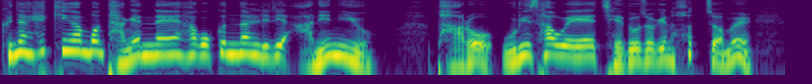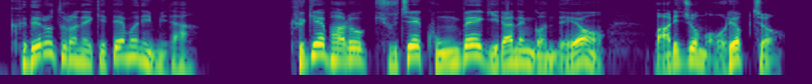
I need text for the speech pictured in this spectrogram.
그냥 해킹 한번 당했네 하고 끝날 일이 아닌 이유, 바로 우리 사회의 제도적인 허점을 그대로 드러냈기 때문입니다. 그게 바로 규제 공백이라는 건데요. 말이 좀 어렵죠.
